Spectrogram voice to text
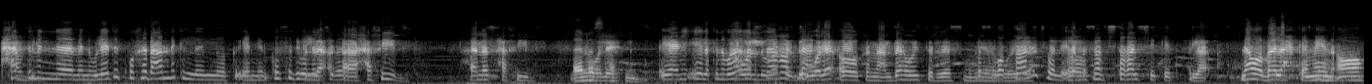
حد من من ولادك واخد ال- يعني القصة دي ولا؟ لا آه، حفيدي. أنس حفيدي. ولاء. حفيد يعني إيه لكن ولاء هو اللي ما واخد آه كان عندها هوايه الرسم بس. بطلت ولا إيه؟ لا آه. بس ما بتشتغلش كده. لا. نوى بلح كمان آه.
